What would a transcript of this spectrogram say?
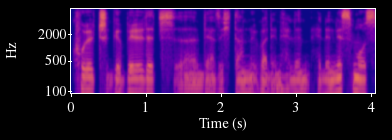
Kult gebildet, äh, der sich dann über den Hellenismus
